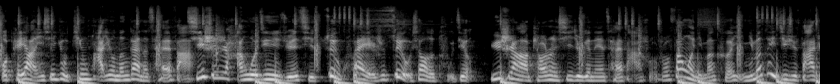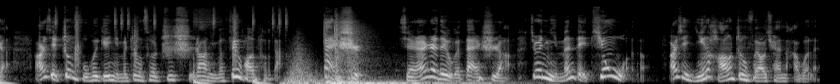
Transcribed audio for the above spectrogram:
我培养一些又听话又能干的财阀，其实是韩国经济崛起最快也是最有效的途径。于是啊，朴正熙就跟那些财阀说说放过你们可以，你们可以继续发展，而且政府会给你们政策支持，让你们飞黄腾达。但是显然这得有个但是哈，就是你们得听我的。而且银行政府要全拿过来，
